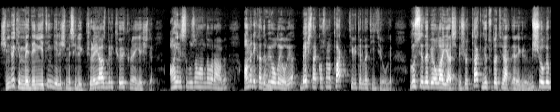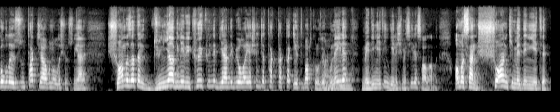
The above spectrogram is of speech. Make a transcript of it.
Şimdi diyor ki medeniyetin gelişmesiyle küre yaz bir köy hükmüne geçti. Aynısı bu zamanda var abi. Amerika'da bir olay oluyor. 5 dakika sonra tak Twitter'da TT oluyor. Rusya'da bir olay gerçekleşiyor. Tak YouTube'da trendlere giriyor. Bir şey oluyor Google'a yazıyorsun tak cevabına ulaşıyorsun. Yani şu anda zaten dünya bir nevi köy hükmünde bir yerde bir olay yaşayınca tak tak tak irtibat kuruluyor. Bu neyle? Medeniyetin gelişmesiyle sağlandı. Ama sen şu anki medeniyeti,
